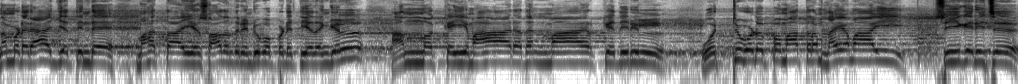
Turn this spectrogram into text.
നമ്മുടെ രാജ്യത്തിന്റെ മഹത്തായ സ്വാതന്ത്ര്യം രൂപപ്പെടുത്തിയതെങ്കിൽ അന്നൊക്കെ ഈ മഹാരഥന്മാർക്കെതിരിൽ ഒറ്റുകൊടുപ്പ് മാത്രം നയമായി സ്വീകരിച്ച്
